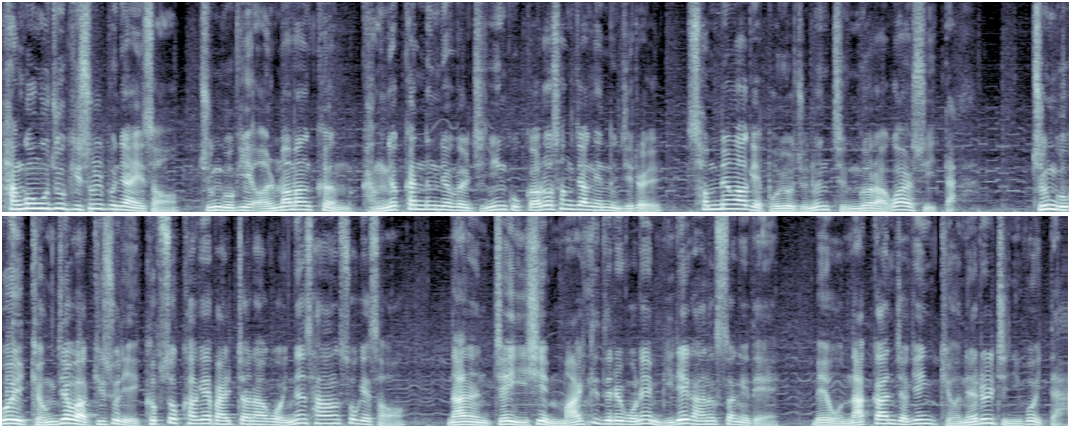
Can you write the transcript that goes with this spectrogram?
항공우주 기술 분야에서 중국이 얼마만큼 강력한 능력을 지닌 국가로 성장했는지를 선명하게 보여주는 증거라고 할 수 있다. 중국의 경제와 기술이 급속하게 발전하고 있는 상황 속에서 나는 제20 마이티 드래곤의 미래 가능성에 대해 매우 낙관적인 견해를 지니고 있다.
